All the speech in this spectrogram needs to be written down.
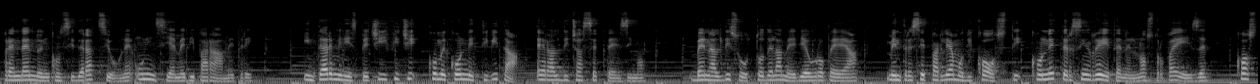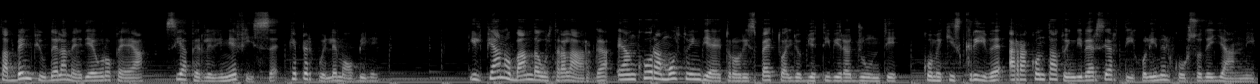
prendendo in considerazione un insieme di parametri. In termini specifici, come connettività era al 17 ben al di sotto della media europea, mentre se parliamo di costi, connettersi in rete nel nostro paese costa ben più della media europea, sia per le linee fisse che per quelle mobili. Il piano banda ultralarga è ancora molto indietro rispetto agli obiettivi raggiunti, come chi scrive ha raccontato in diversi articoli nel corso degli anni.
